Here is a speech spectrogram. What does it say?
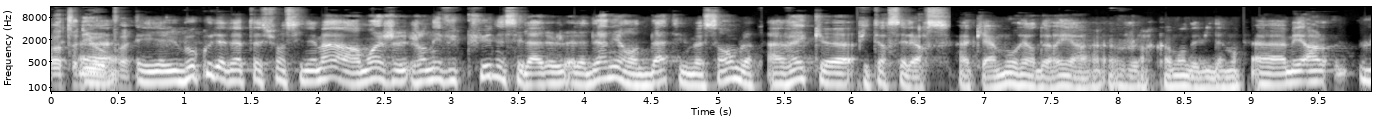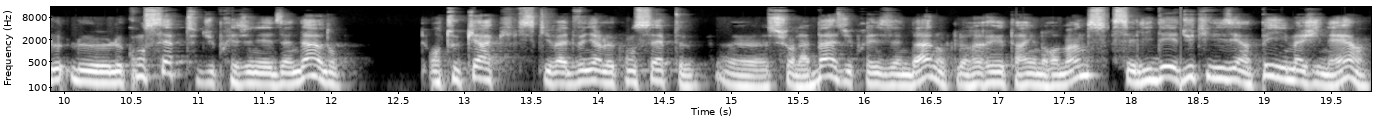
Anthony Euh, Hope, ouais. Et il y a eu beaucoup d'adaptations au cinéma. Alors moi, je- j'en ai vu qu'une, c'est la, la dernière en date, il me semble, avec euh, Peter Sellers, euh, qui est à mourir de rire. euh, Je le recommande évidemment. Euh, mais alors, le, le, le concept du prisonnier Zenda, donc en tout cas, ce qui va devenir le concept euh, sur la base du président Zenda, donc le Hereditary Romance, c'est l'idée d'utiliser un pays imaginaire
